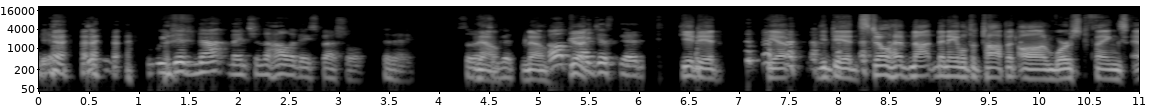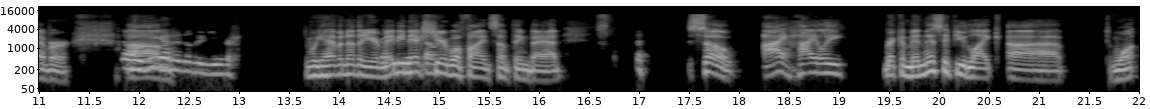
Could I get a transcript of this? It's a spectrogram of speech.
Yeah. We did not mention the holiday special today, so that's No, a good. no, Oh, I just did. You did. Yep, you did. Still have not been able to top it on worst things ever. Oh, we got Um, another year. We have another year. Maybe next year we'll find something bad. So I highly recommend this if you like uh to want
